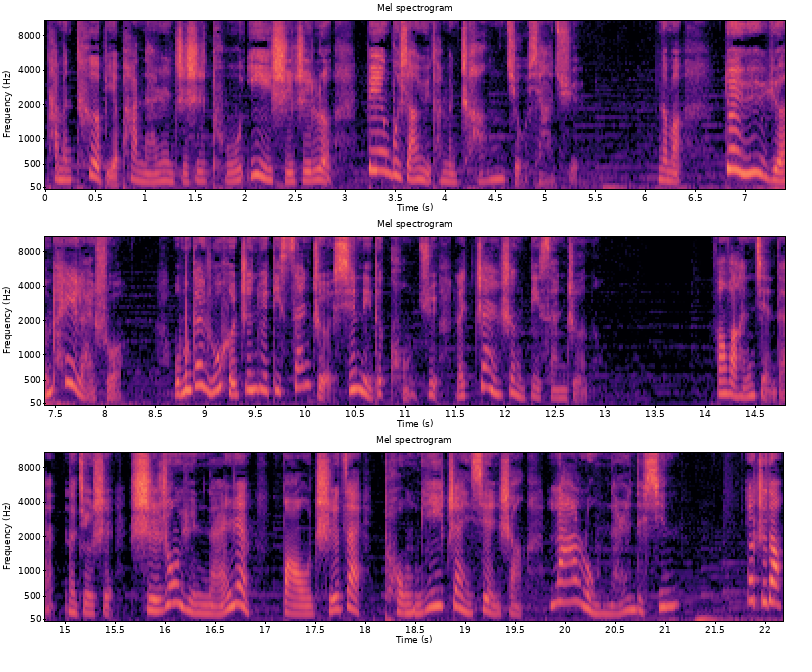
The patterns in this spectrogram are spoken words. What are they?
他们特别怕男人只是图一时之乐，并不想与他们长久下去。那么，对于原配来说，我们该如何针对第三者心里的恐惧来战胜第三者呢？方法很简单，那就是始终与男人保持在统一战线上，拉拢男人的心。要知道，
